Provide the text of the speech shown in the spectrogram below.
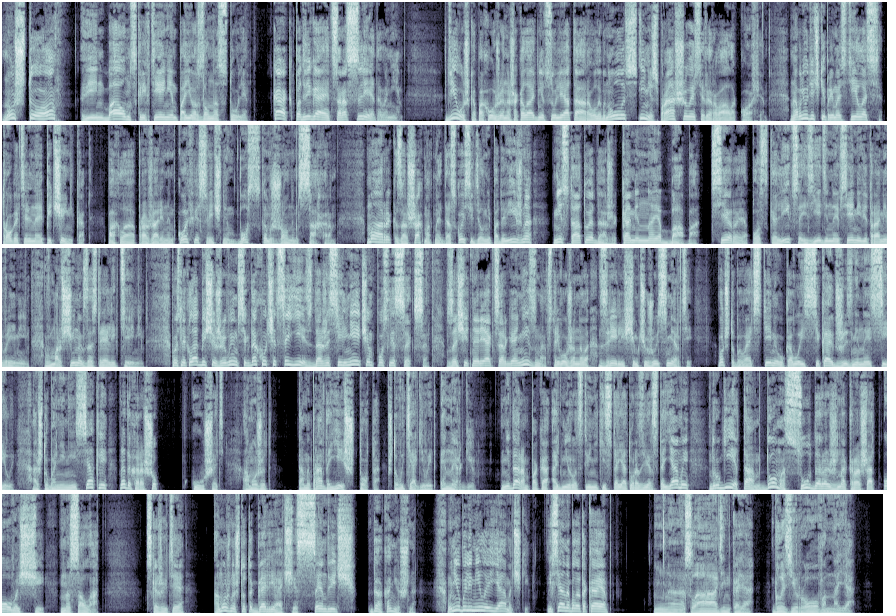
«Ну что?» — Вейнбаум с кряхтением поерзал на стуле. «Как подвигается расследование?» Девушка, похожая на шоколадницу Леотара, улыбнулась и, не спрашивая, сервировала кофе. На блюдечке примостилась трогательная печенька. Пахло прожаренным кофе, свечным воском, жженым сахаром. Марек за шахматной доской сидел неподвижно, не статуя даже, каменная баба. Серая, плосколица, изъеденная всеми ветрами времени. В морщинах застряли тени. После кладбища живым всегда хочется есть, даже сильнее, чем после секса. Защитная реакция организма, встревоженного зрелищем чужой смерти. Вот что бывает с теми, у кого иссякают жизненные силы. А чтобы они не иссякли, надо хорошо кушать. А может, там и правда есть что-то, что вытягивает энергию. Недаром, пока одни родственники стоят у разверста ямы, другие там, дома, судорожно крошат овощи на салат. Скажите, а можно что-то горячее, сэндвич? Да, конечно. У нее были милые ямочки, и вся она была такая э, сладенькая, глазированная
